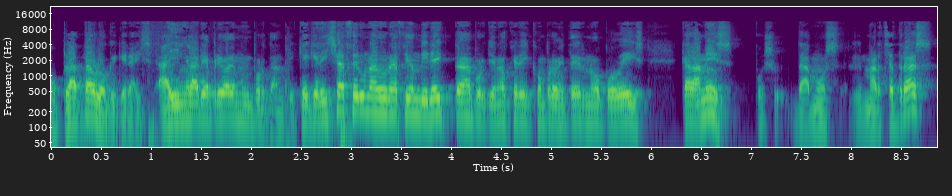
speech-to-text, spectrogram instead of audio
o plata o lo que queráis. Ahí en el área privada es muy importante. ¿Que queréis hacer una donación directa porque no os queréis comprometer, no podéis cada mes? Pues damos marcha atrás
